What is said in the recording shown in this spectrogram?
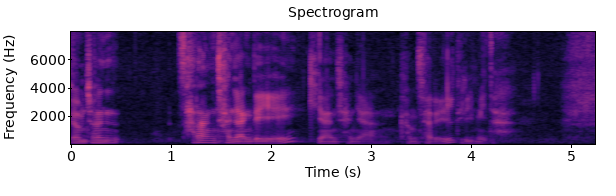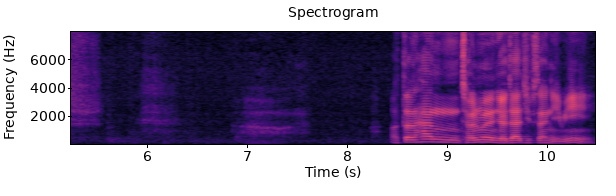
염천 사랑 찬양대의 귀한 찬양 감사를 드립니다. 어, 어떤 한 젊은 여자 집사님이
